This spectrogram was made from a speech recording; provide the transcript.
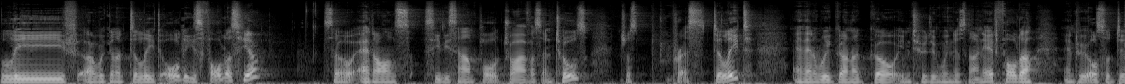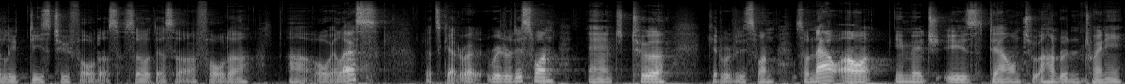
leave, uh, we're gonna delete all these folders here. So add-ons, CD sample, drivers and tools, just press delete. And then we're gonna go into the Windows 98 folder and we also delete these two folders. So there's a folder uh, OLS. Let's get rid of this one and tour, get rid of this one. So now our image is down to 120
